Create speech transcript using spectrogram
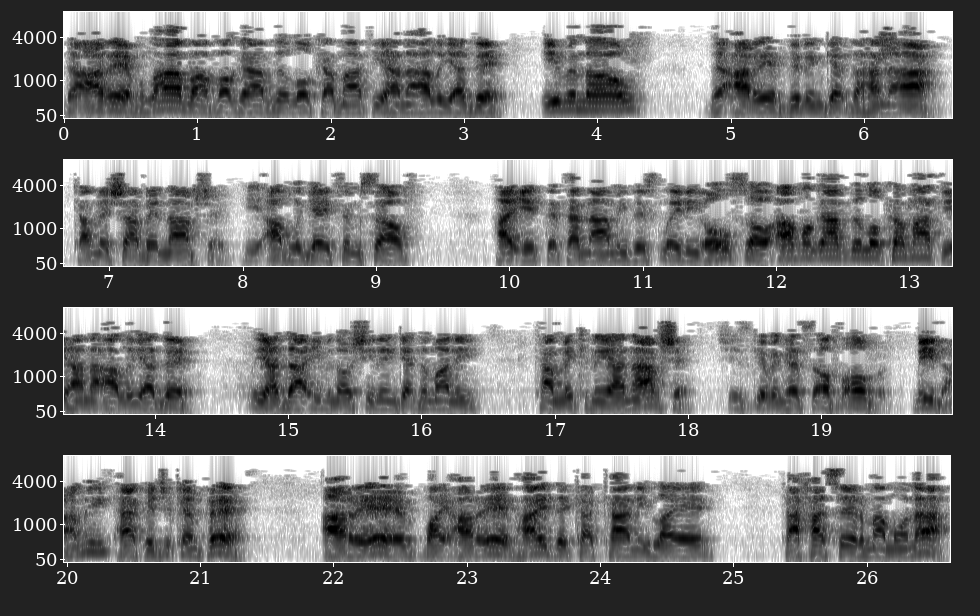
וערב, לאו אף אגב דלא קמאתי הנאה לידי. Even though the Arev didn't get the Hana'ah, Kamesha ben Nafshe, he obligates himself. Ha'it Tanami, this lady also, Avagav de lo kamati Hana'ah liyadeh. Liyada, even though she didn't get the money, Kamikniya Nafshe, she's giving herself over. Midami, how could you compare? Arev, by Arev, Haide kakani lae, kahaser mamona.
